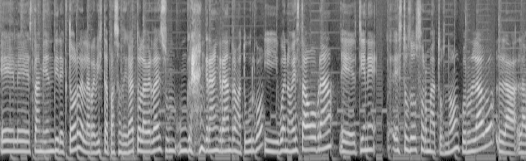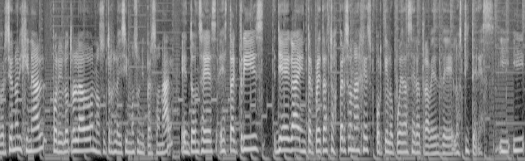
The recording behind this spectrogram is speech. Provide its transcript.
Él es también director de la revista Paso de Gato. La verdad es un, un gran, gran, gran dramaturgo. Y bueno, esta obra eh, tiene estos dos formatos, ¿no? Por un lado, la, la versión original, por el otro lado, nosotros la hicimos unipersonal. Entonces, esta actriz llega e interpreta a estos personajes porque lo puede hacer a través de los títeres. Y, y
